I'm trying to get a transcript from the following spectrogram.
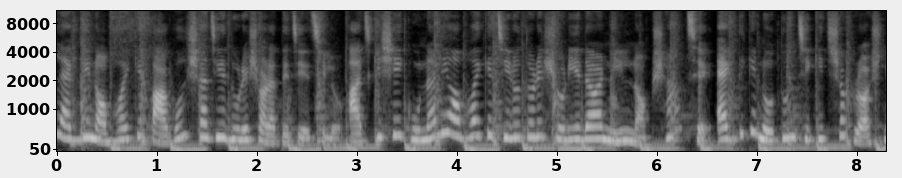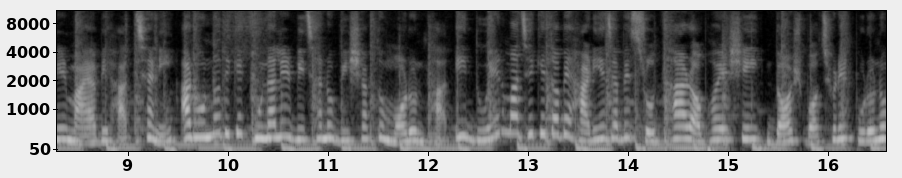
কুনাল একদিন অভয়কে পাগল সাজিয়ে দূরে সরাতে চেয়েছিল। আজকে সেই কুনালই অভয়কে চিরতরে সরিয়ে দেওয়ার নীল নকশা আছে? একদিকে নতুন চিকিৎসক রশ্মির মায়াবী হাতছানি, আর অন্যদিকে কুনালের বিছানো বিষাক্ত মরণ ভাত। এই দুয়ের মাঝে কি তবে হারিয়ে যাবে শ্রদ্ধা আর অভয়ের সেই দশ বছরের পুরনো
